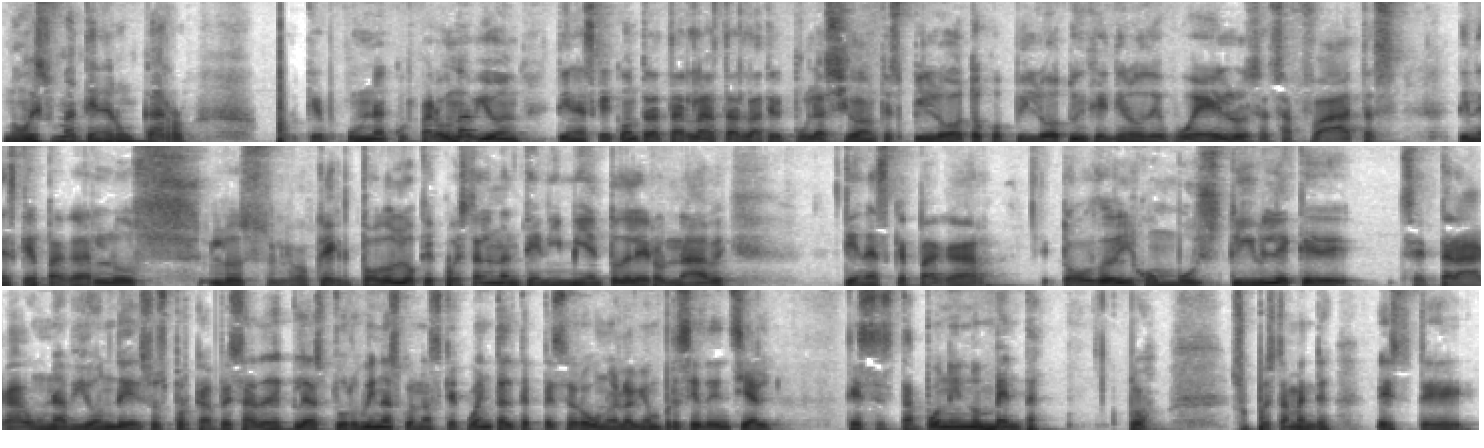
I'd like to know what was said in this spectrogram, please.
No es mantener un carro porque para un avión tienes que contratar la, la tripulación, que es piloto, copiloto, ingeniero de vuelo, las azafatas. Tienes que pagar los, los, lo que, todo lo que cuesta el mantenimiento de la aeronave. Tienes que pagar todo el combustible que se traga un avión de esos, porque a pesar de que las turbinas con las que cuenta el TP-01, el avión presidencial, que se está poniendo en venta, supuestamente, este,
